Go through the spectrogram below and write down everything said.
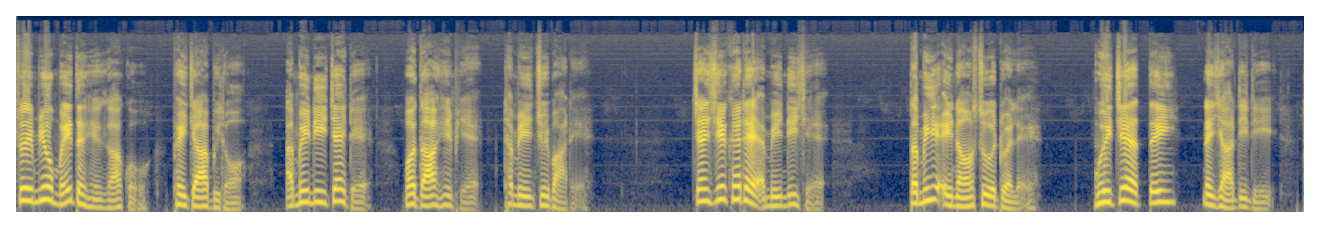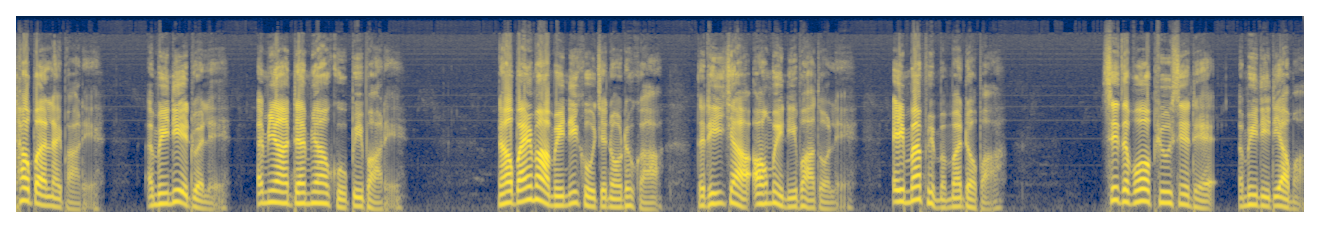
ရွှေမျိုးမိတ်တဟင်ကားကိုဖိတ်ကြားပြီးတော့အမေနီကြိုက်တဲ့ဝတ်သားဟင်းဖြင့်ထမင်းကျွေးပါတယ်ကြံရစ်ခဲ့တဲ့အမေနီရဲ့သမီးအိမ်အောင်စုအတွက်လည်းငွေကျပ်သိန်း200တိတိထောက်ပံ့လိုက်ပါတယ် အမေနီအတွက်လည်းအမြတမ်းများကိုပေးပါတယ်နောက်ပိုင်းမှာအမေနီကိုကျွန်တော်တို့ကတတိယအောင်းမိတ်နေပါတော့လေအိမ်မက်ဖေမမတ်တော့ပါစေတဘောဖြူးစင်းတဲ့အမေဒီတယောက်မှာ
